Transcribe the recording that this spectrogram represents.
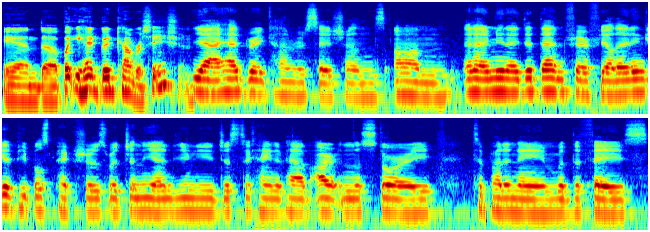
And uh, but you had good conversation. Yeah, I had great conversations. Um, and I mean, I did that in Fairfield. I didn't get people's pictures, which in the end you need just to kind of have art in the story to put a name with the face.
